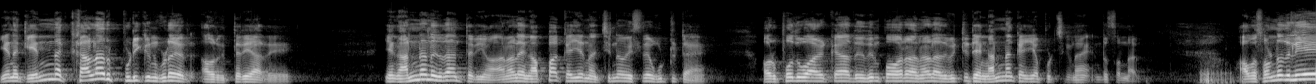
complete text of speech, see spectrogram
எனக்கு என்ன கலர் பிடிக்குன்னு கூட அவருக்கு தெரியாது. எங்கள் அண்ணனுக்கு தான் தெரியும். அதனால் எங்கள் அப்பா கையை நான் சின்ன வயசுலேயே விட்டுட்டேன். அவர் பொது வாழ்க்கை அது இதுன்னு போகிறதுனால அதை விட்டுட்டு எங்கள் அண்ணன் கையை பிடிச்சிக்கினேன் என்று சொன்னார். அவர் சொன்னதிலேயே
